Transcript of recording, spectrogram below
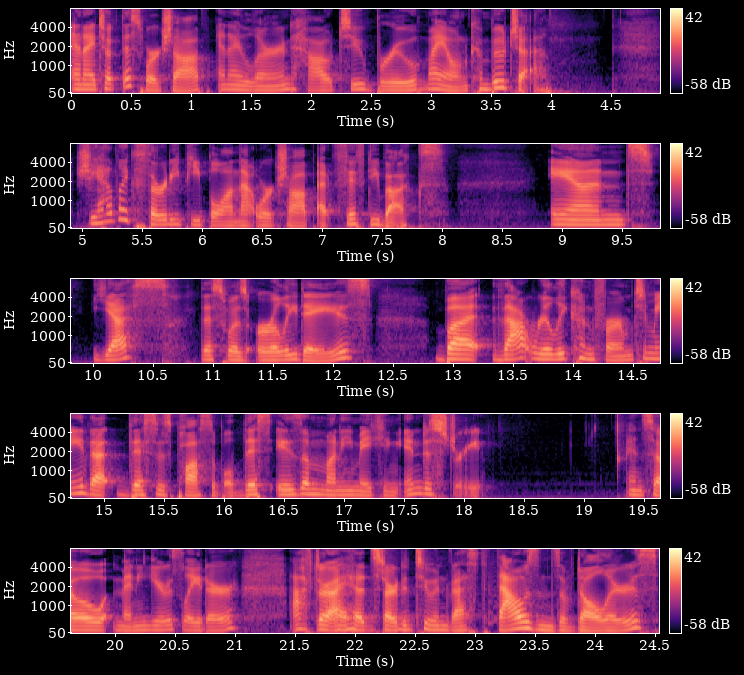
And I took this workshop and I learned how to brew my own kombucha. She had like 30 people on that workshop at 50 bucks. And yes, this was early days, but that really confirmed to me that this is possible. This is a money making industry. And so many years later, after I had started to invest thousands of dollars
